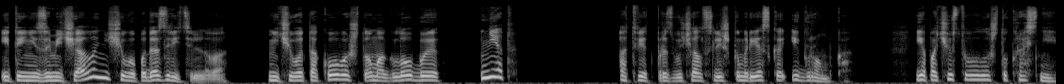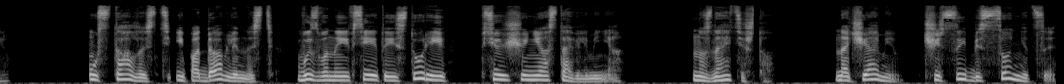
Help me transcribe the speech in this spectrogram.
И ты не замечала ничего подозрительного? Ничего такого, что могло бы... Нет. Ответ прозвучал слишком резко и громко. Я почувствовала, что краснею. Усталость и подавленность, вызванные всей этой историей, все еще не оставили меня. Но знаете что? Ночами, в часы бессонницы,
